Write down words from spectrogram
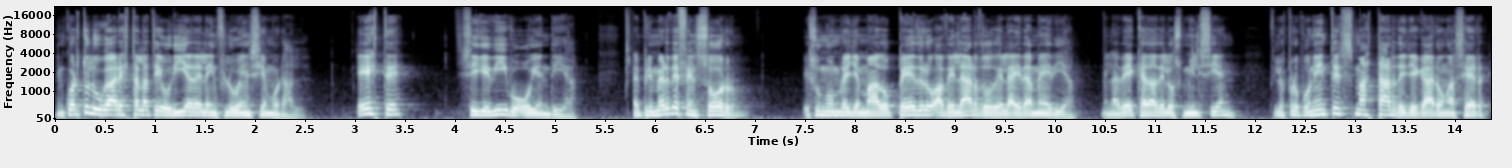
En cuarto lugar está la teoría de la influencia moral. Este sigue vivo hoy en día. El primer defensor es un hombre llamado Pedro Abelardo de la Edad Media, en la década de los 1100. Los proponentes más tarde llegaron a ser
